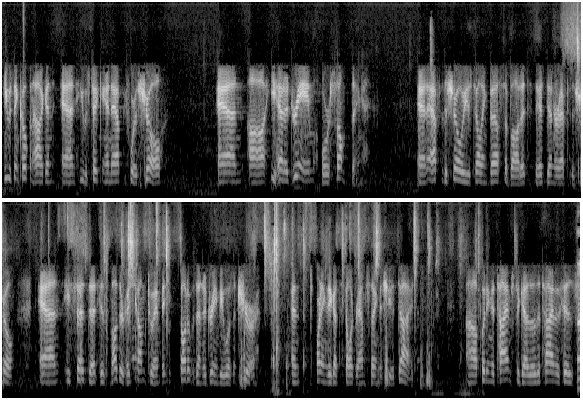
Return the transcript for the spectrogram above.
he was in Copenhagen and he was taking a nap before the show, and uh, he had a dream or something. And after the show, he was telling Bess about it. They had dinner after the show. And he said that his mother had come to him and he thought it was in a dream. He wasn't sure. And this morning they got the telegram saying that she had died. Uh, putting the times together, the time of his. All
